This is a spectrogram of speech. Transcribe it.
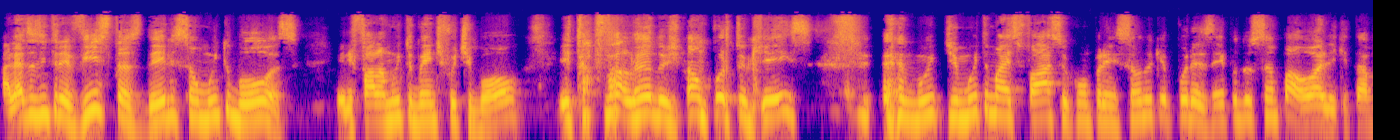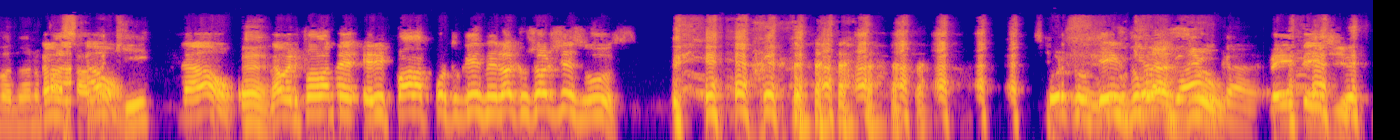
Aliás, as entrevistas dele são muito boas. Ele fala muito bem de futebol e está falando já um português é de muito mais fácil compreensão do que, por exemplo, do Sampaoli, que estava no ano não, passado não, aqui. Não, é. não ele, fala, ele fala português melhor que o Jorge Jesus. português do é Brasil. Legal, Bem entendido.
